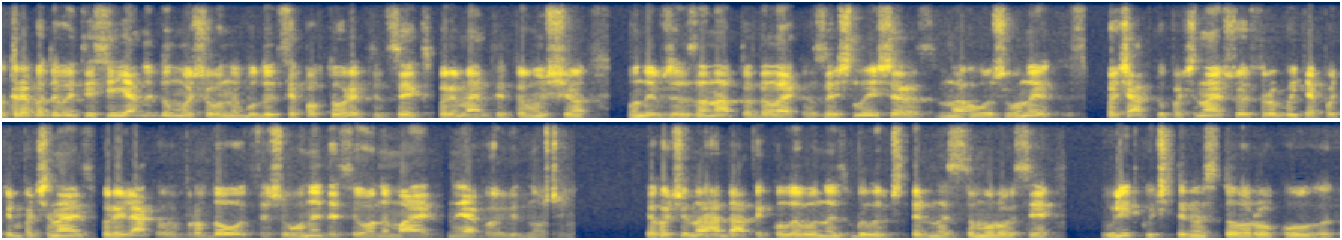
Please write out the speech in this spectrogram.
Ну, треба дивитися. Я не думаю, що вони будуть це повторити. Це експерименти, тому що вони вже занадто далеко зайшли. Ще раз наголошую. Вони спочатку починають щось робити, а потім починають з переляку виправдовуватися, що вони до цього не мають ніякого відношення. Я хочу нагадати, коли вони збили в 2014 році, влітку 2014 року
